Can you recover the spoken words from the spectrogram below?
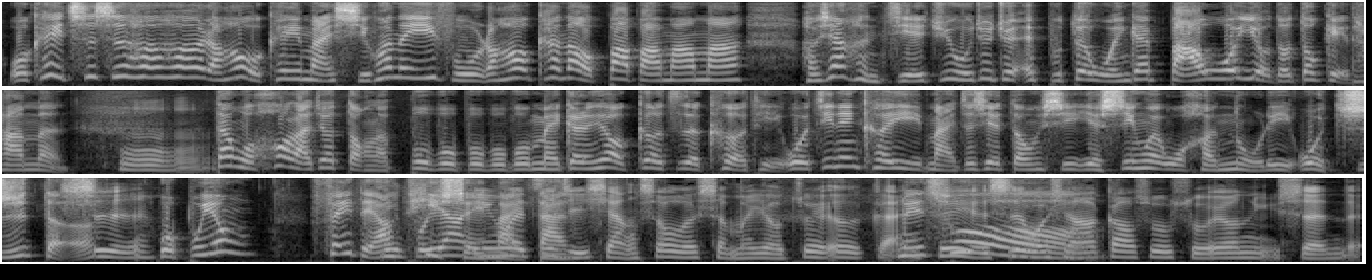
我可以吃吃喝喝，然后我可以买喜欢的衣服，然后看到我爸爸妈妈好像很拮据，我就觉得，哎，不对，我应该把我有的都给他们。嗯，但我后来就懂了，不不不不不，每个人都有各自的课题。我今天可以买这些东西，也是因为我很努力，我值得，是我不用。非得要替谁买单？不要因为自己享受了什么有罪恶感。没错，这也是我想要告诉所有女生的。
